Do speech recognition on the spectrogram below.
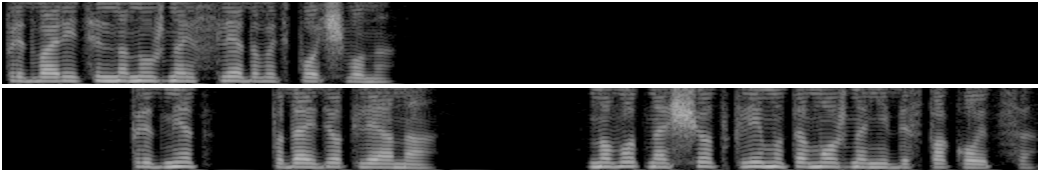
предварительно нужно исследовать почву на предмет, подойдет ли она. Но вот насчет климата можно не беспокоиться.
